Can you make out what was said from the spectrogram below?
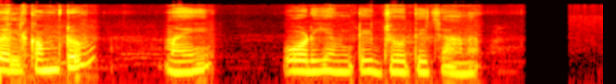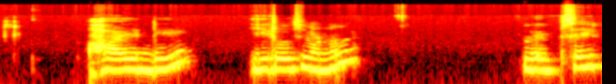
Welcome to my ODMT Jyothi channel. Hi అండి. ఈరోజు మనం వెబ్సైట్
